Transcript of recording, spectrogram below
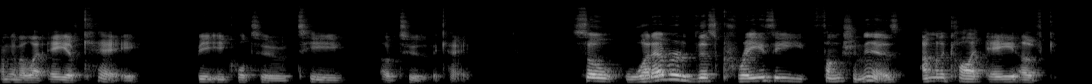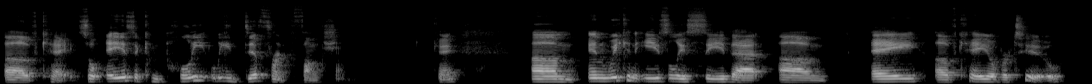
I'm going to let a of k be equal to t of 2 to the k. So whatever this crazy function is, I'm going to call it a of, of k. So a is a completely different function. Okay, um, and we can easily see that um, a of k over 2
